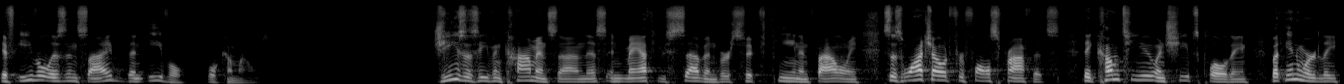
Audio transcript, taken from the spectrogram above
If evil is inside, then evil will come out. Jesus even comments on this in Matthew 7, verse 15 and following. He says, Watch out for false prophets. They come to you in sheep's clothing, but inwardly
